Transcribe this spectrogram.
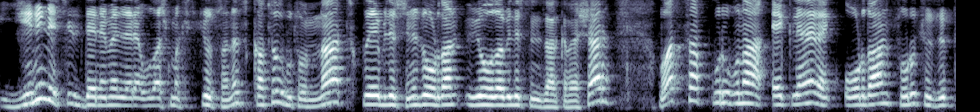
yeni nesil denemelere ulaşmak istiyorsanız katıl butonuna tıklayabilirsiniz. Oradan üye olabilirsiniz arkadaşlar. WhatsApp grubuna eklenerek oradan soru çözüp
